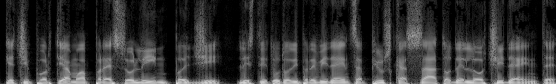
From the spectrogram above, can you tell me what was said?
che ci portiamo appresso l'IMPG, l'istituto di previdenza più scassato dell'Occidente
